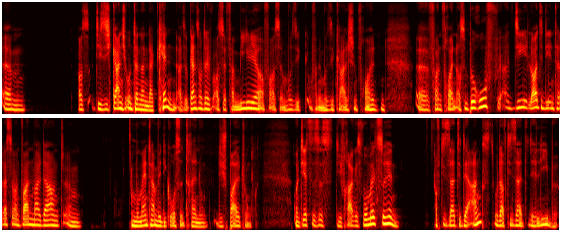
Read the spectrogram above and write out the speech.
ähm, aus, die sich gar nicht untereinander kennen. Also ganz unter, aus der Familie, auch aus der Musik, von den musikalischen Freunden, äh, von Freunden aus dem Beruf. Die Leute, die Interesse haben, waren mal da und ähm, im Moment haben wir die große Trennung, die Spaltung. Und jetzt ist es, die Frage ist, wo willst du hin? Auf die Seite der Angst oder auf die Seite der Liebe?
